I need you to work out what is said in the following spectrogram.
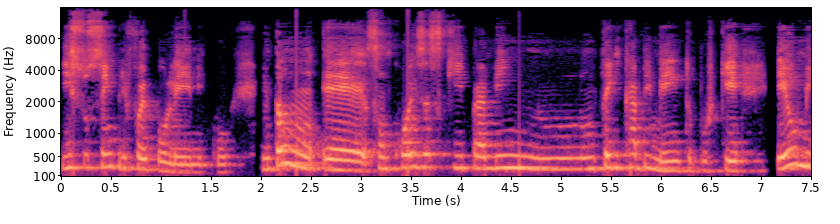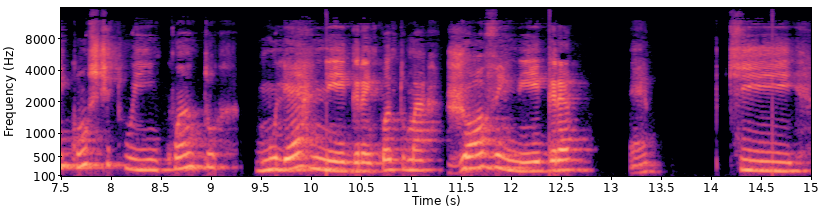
isso sempre foi polêmico. Então, é, são coisas que para mim não tem cabimento, porque eu me constituí enquanto mulher negra, enquanto uma jovem negra, né, que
